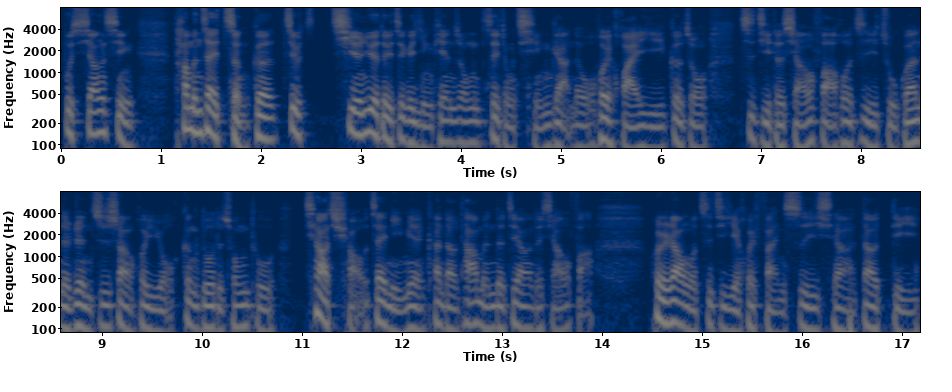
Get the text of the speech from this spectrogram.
不相信他们在整个就七人乐队这个影片中这种情感的，我会怀疑各种自己的想法或自己主观的认知上会有更多的冲突。恰巧在里面看到他们的这样的想法，会让我自己也会反思一下，到底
